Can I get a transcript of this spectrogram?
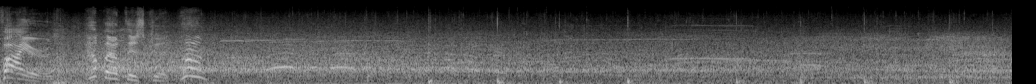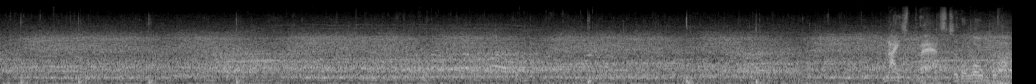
Fires. How about this good, huh? Nice pass to the low block.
